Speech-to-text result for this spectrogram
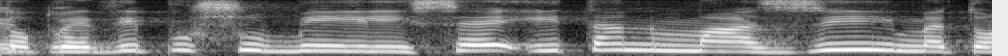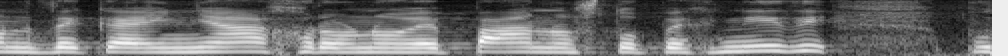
το παιδί που σου μίλησε ήταν μαζί με τον 19χρονο επάνω στο παιχνίδι, που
